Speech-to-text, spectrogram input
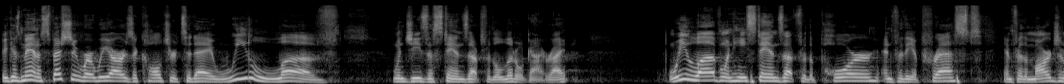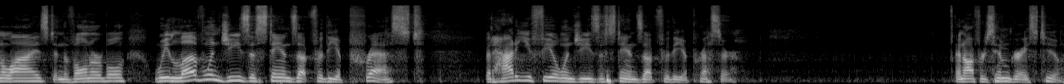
Because, man, especially where we are as a culture today, we love when Jesus stands up for the little guy, right? We love when he stands up for the poor and for the oppressed and for the marginalized and the vulnerable. We love when Jesus stands up for the oppressed. But how do you feel when Jesus stands up for the oppressor and offers him grace too?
